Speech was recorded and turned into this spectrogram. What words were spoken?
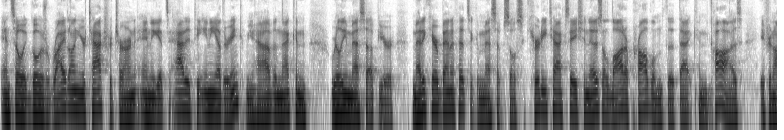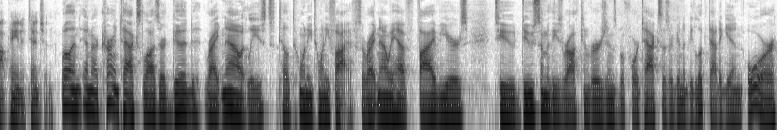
And so it goes right on your tax return and it gets added to any other income you have. And that can really mess up your Medicare benefits. It can mess up Social Security taxation. There's a lot of problems that that can cause if you're not paying attention. Well, and, and our current tax laws are good right now, at least till 2025. So right now we have five years to do some of these Roth conversions before taxes are going to be looked at again, or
